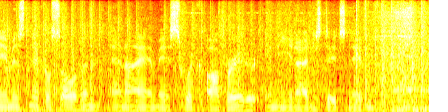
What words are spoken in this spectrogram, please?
Name is Nick O'Sullivan, and I am a SWCC operator in the United States Navy.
